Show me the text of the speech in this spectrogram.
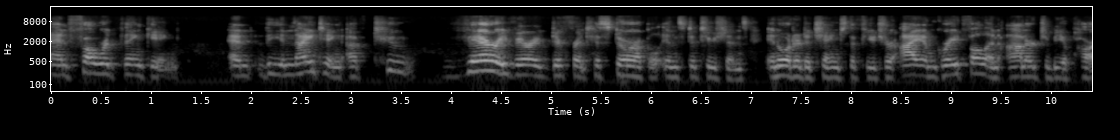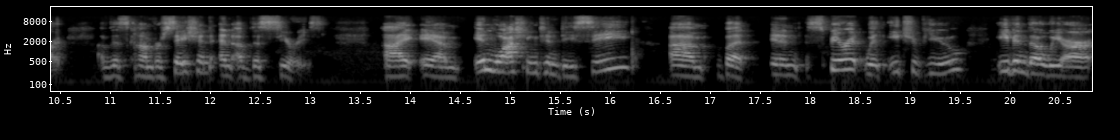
and forward thinking, and the uniting of two very, very different historical institutions in order to change the future. I am grateful and honored to be a part of this conversation and of this series. I am in Washington, DC, um, but in spirit with each of you, even though we are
